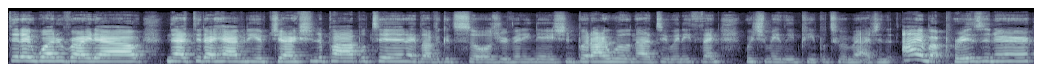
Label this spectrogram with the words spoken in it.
that I want to ride out? Not that I have any objection to Poppleton. I love a good soldier of any nation, but I will not do anything which may lead people to imagine that I am a prisoner.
